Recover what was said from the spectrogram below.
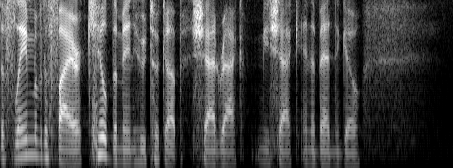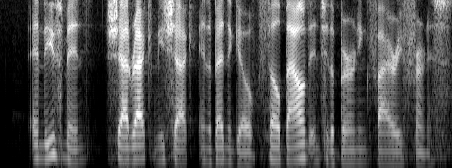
the flame of the fire killed the men who took up Shadrach, Meshach, and Abednego. And these men, Shadrach, Meshach, and Abednego, fell bound into the burning fiery furnace.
